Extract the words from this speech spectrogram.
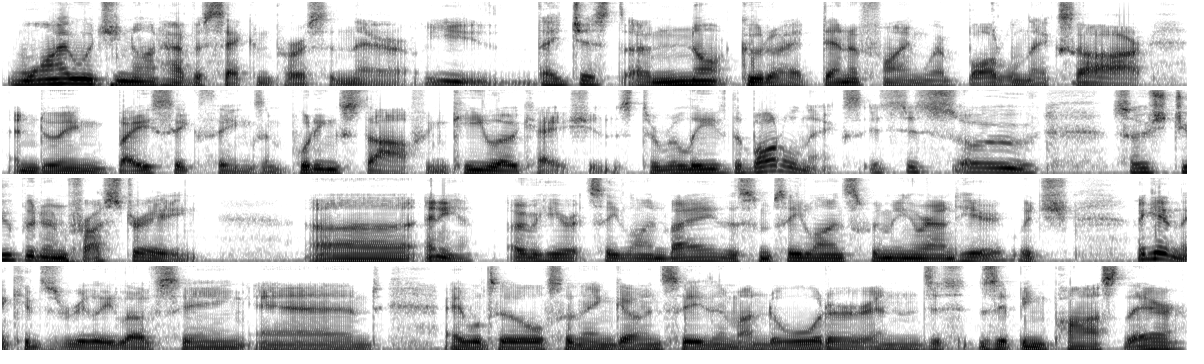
why would you not have a second person there? You, they just are not good at identifying where bottlenecks are and doing basic things and putting staff in key locations to relieve the bottlenecks. It's just so so stupid and frustrating. Uh, anyhow, over here at Sea Lion Bay, there's some sea lions swimming around here, which again the kids really love seeing and able to also then go and see them underwater and just zipping past there.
